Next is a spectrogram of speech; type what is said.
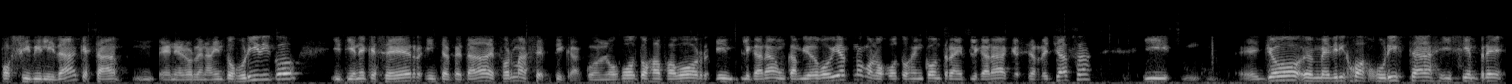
posibilidad que está en el ordenamiento jurídico y tiene que ser interpretada de forma séptica. Con los votos a favor implicará un cambio de gobierno, con los votos en contra implicará que se rechaza Y yo eh, me dirijo a juristas y siempre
